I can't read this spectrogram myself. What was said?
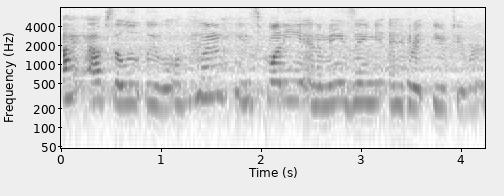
I absolutely love him. He's funny and amazing and a great YouTuber.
